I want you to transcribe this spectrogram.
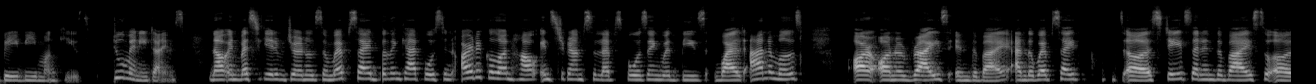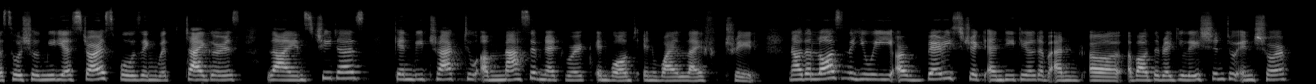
baby monkeys? Too many times. Now, investigative journalism website Bellingcat posted an article on how Instagram celebs posing with these wild animals are on a rise in Dubai, and the website uh, states that in Dubai, so, uh, social media stars posing with tigers, lions, cheetahs can be tracked to a massive network involved in wildlife trade. Now, the laws in the UAE are very strict and detailed and uh, about the regulation to ensure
